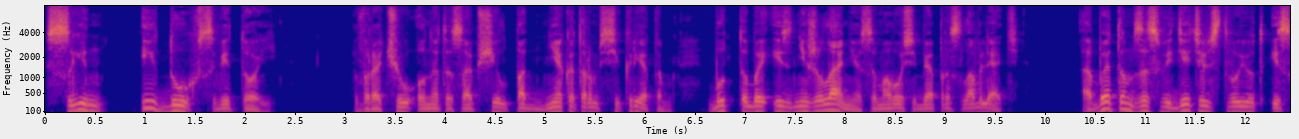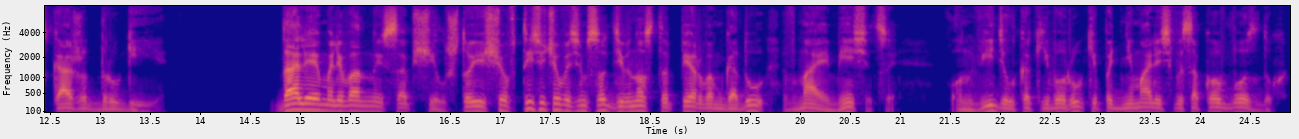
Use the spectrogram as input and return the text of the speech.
Сын и Дух Святой. Врачу он это сообщил под некоторым секретом, будто бы из нежелания самого себя прославлять. Об этом засвидетельствуют и скажут другие. Далее Маливанный сообщил, что еще в 1891 году, в мае месяце, он видел, как его руки поднимались высоко в воздух.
